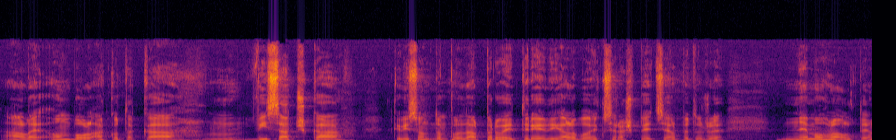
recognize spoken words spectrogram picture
Ale on bol ako taká mm, vysačka, keby som to mhm. povedal, prvej triedy alebo extra špeciál, pretože nemohol ten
